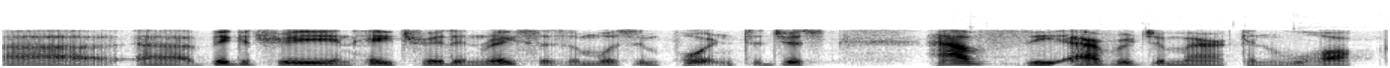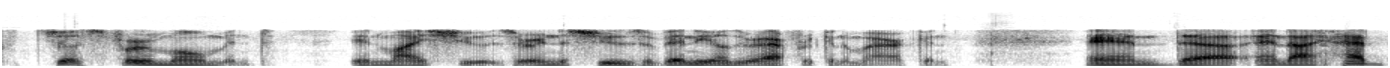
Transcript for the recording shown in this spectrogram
uh, uh, bigotry and hatred and racism was important to just have the average American walk just for a moment in my shoes or in the shoes of any other African American and uh, and I had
